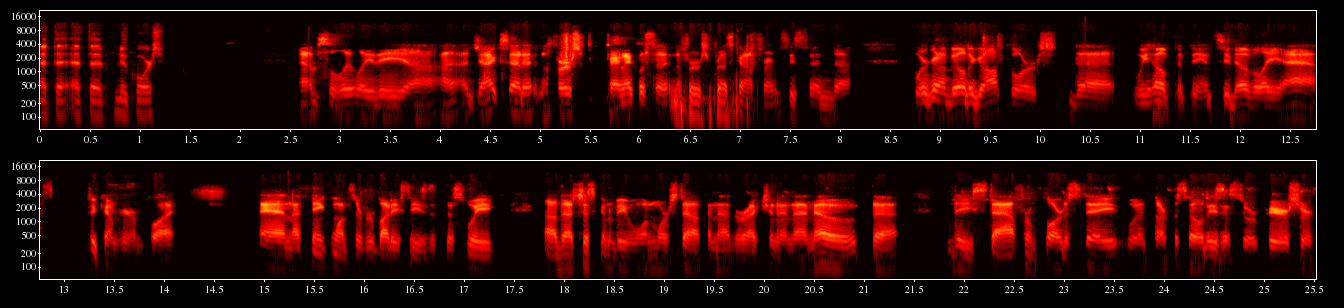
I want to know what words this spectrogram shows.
at the at the new course? Absolutely. The uh, Jack said it in the first. Jack Nicklaus said it in the first press conference. He said, uh, "We're going to build a golf course that we hope that the NCAA asks to come here and play." And I think once everybody sees it this week, uh, that's just going to be one more step in that direction. And I know that the staff from Florida State with our facilities and Stuart Pierce are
